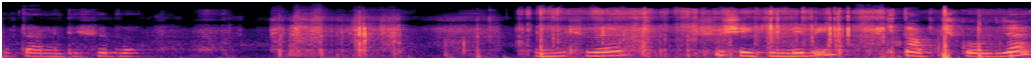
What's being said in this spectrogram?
Bir tane de şurada. Olmuş ve şu şekilde bir kitapçık olacak.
